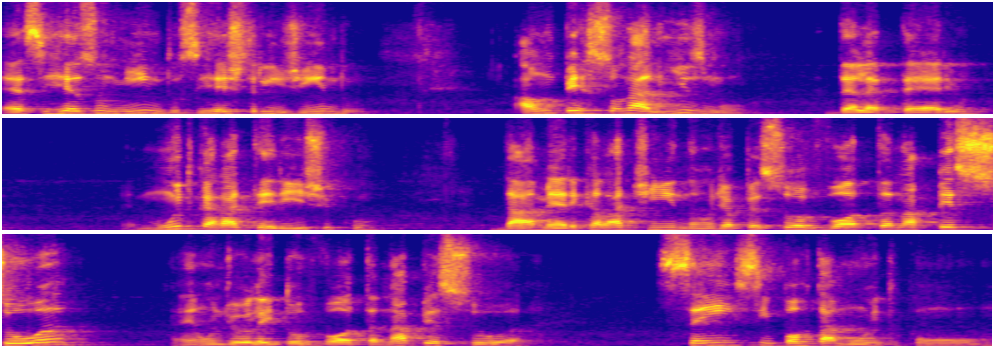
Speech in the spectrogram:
é, se resumindo, se restringindo a um personalismo deletério, é, muito característico da América Latina, onde a pessoa vota na pessoa, é, onde o eleitor vota na pessoa, sem se importar muito com,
